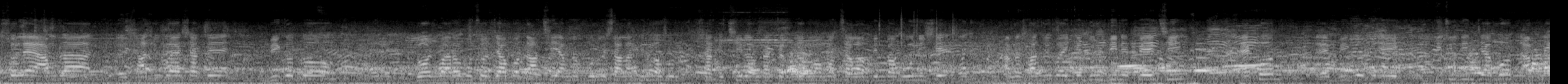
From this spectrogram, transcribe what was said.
আসলে আমরা সাজু ভাইয়ের সাথে বিগত দশ বারো বছর যাবৎ আছি। আমরা পূর্বে সালাউদ্দিন বাবুর সাথে ছিলাম, ডাক্তার মোহাম্মদ সালাউদ্দিন বাবু উনিশে আমরা সাজু ভাইকে দুর্দিনে পেয়েছি। এখন বিগত কিছুদিন যাবৎ আমরা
